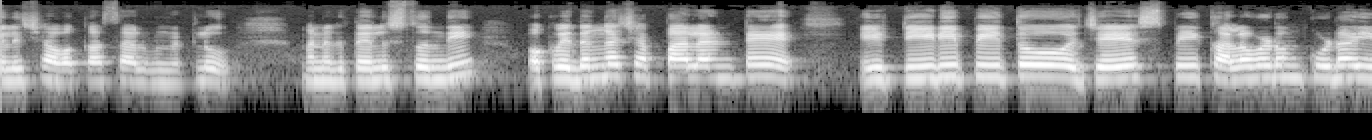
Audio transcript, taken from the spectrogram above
గెలిచే అవకాశాలు ఉన్నట్లు మనకు తెలుస్తుంది. ఒక విధంగా చెప్పాలంటే ఈ టీడీపీతో జేఎస్పీ కలవడం కూడా ఈ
